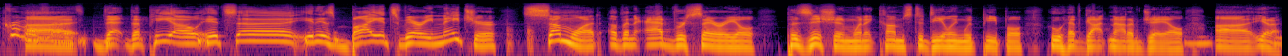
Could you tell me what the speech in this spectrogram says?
Criminal uh, friends. That the PO, it's uh, it is by its very nature somewhat of an adversarial position when it comes to dealing with people who have gotten out of jail. Uh, you know,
